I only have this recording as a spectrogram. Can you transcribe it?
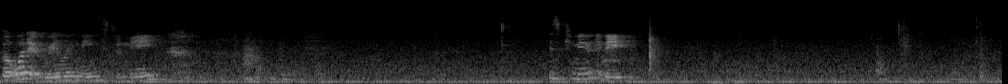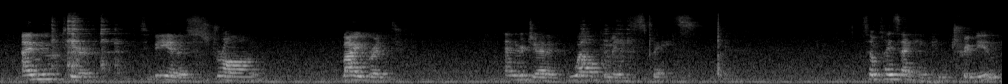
But what it really means to me is community. I moved here to be in a strong, vibrant, energetic, welcoming space. Someplace I can contribute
